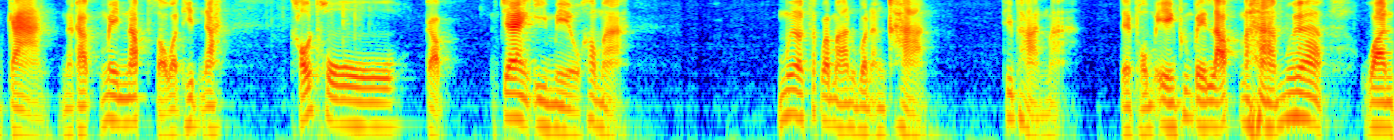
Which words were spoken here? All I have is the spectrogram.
ำการนะครับ ไม่นับเสาร์อาทิตย์นะเขาโทรกับแจ้งอีเมลเข้ามา เมื่อสักประมาณวันอังคารที่ผ่านมา แต่ผมเองเพิ่งไปรับมาเมื่อวัน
